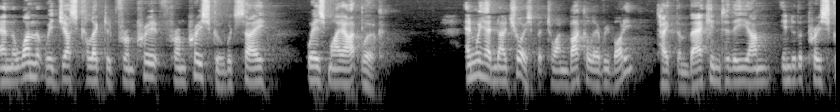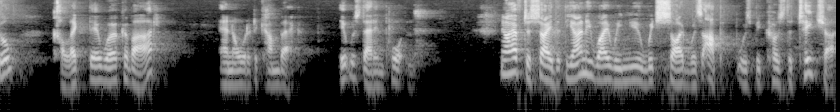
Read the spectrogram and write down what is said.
and the one that we'd just collected from, pre- from preschool would say, Where's my artwork? And we had no choice but to unbuckle everybody, take them back into the, um, into the preschool, collect their work of art, in order to come back. It was that important. Now, I have to say that the only way we knew which side was up was because the teacher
